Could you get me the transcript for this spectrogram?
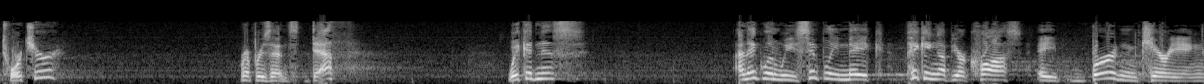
torture, represents death, wickedness, I think when we simply make picking up your cross a burden carrying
